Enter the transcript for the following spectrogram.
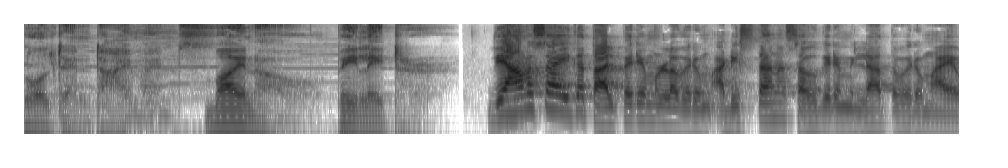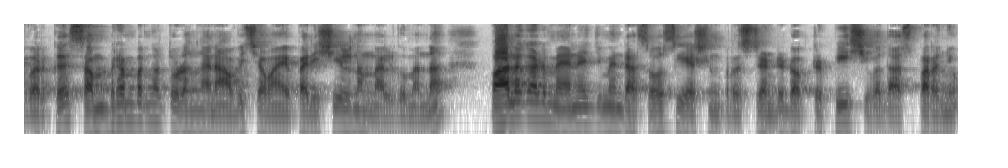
gold and Diamonds. Buy now, pay later. വ്യാവസായിക താൽപ്പര്യമുള്ളവരും അടിസ്ഥാന സൗകര്യമില്ലാത്തവരുമായവർക്ക് സംരംഭങ്ങൾ തുടങ്ങാൻ ആവശ്യമായ പരിശീലനം നൽകുമെന്ന് Palakkad management association president doctor P Sivadas പറഞ്ഞു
